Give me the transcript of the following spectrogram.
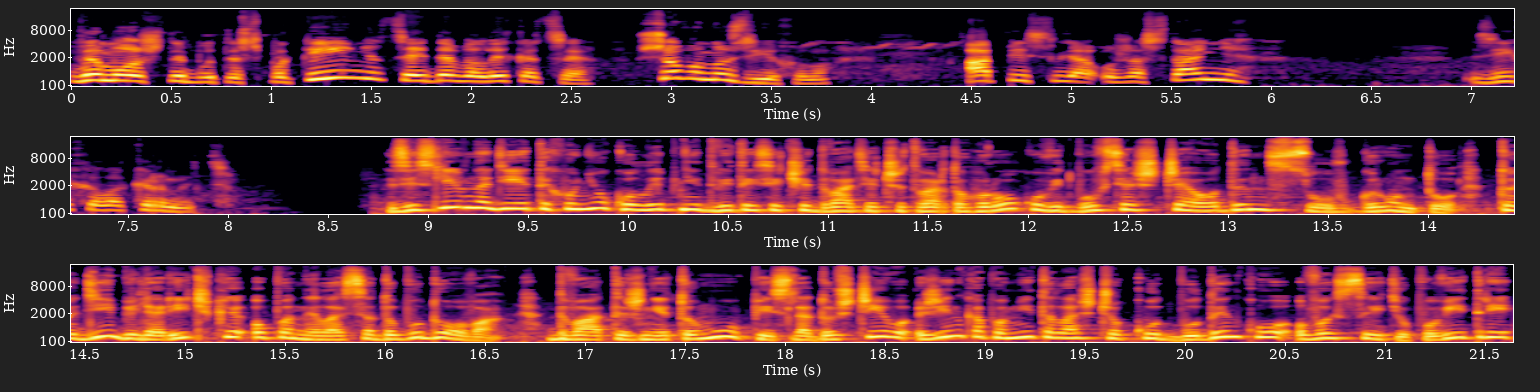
ви можете бути спокійні, це йде велике це. Що воно з'їхало? А після уже стання з'їхала керниця. Зі слів Надії Тихонюк, у липні 2024 року відбувся ще один сув ґрунту. Тоді біля річки опинилася добудова. Два тижні тому, після дощів, жінка помітила, що кут будинку висить у повітрі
